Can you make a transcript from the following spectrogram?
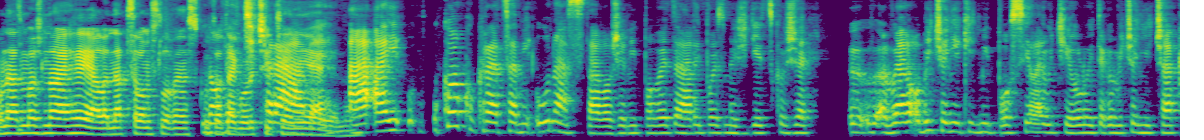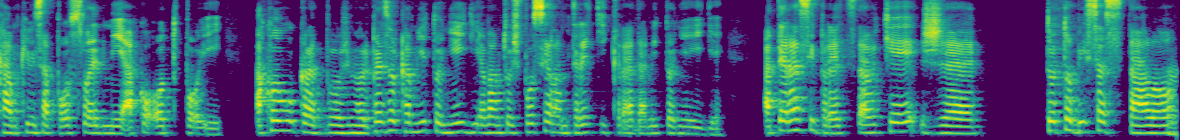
U nás možno aj hej, ale na celom Slovensku no to tak určite práve. nie je. No. A aj koľkokrát sa mi u nás stalo, že mi povedali, povedzme, že detsko, že ja obyčajne, keď mi posielajú tie úlohy, tak obyčajne čakám, kým sa posledný ako odpojí. A koľkokrát bolo, že mi hovorí, profesorka, mne to nejde, ja vám to už posielam tretíkrát a mi to nejde. A teraz si predstavte, že toto by sa stalo hm.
